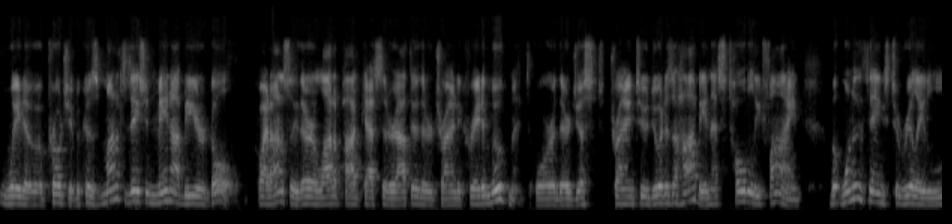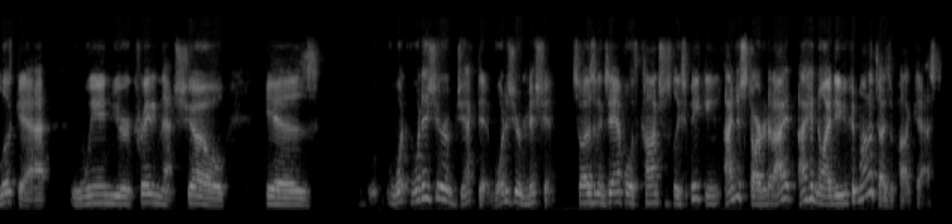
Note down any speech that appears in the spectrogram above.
way to approach it because monetization may not be your goal. Quite honestly there are a lot of podcasts that are out there that are trying to create a movement or they're just trying to do it as a hobby and that's totally fine. But one of the things to really look at when you're creating that show is what what is your objective? What is your mission? So as an example with consciously speaking i just started it i, I had no idea you could monetize a podcast.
